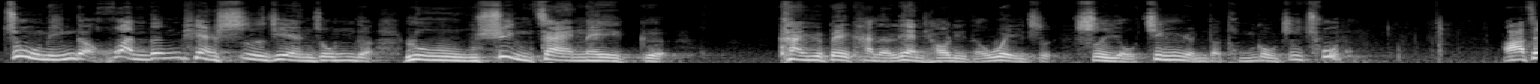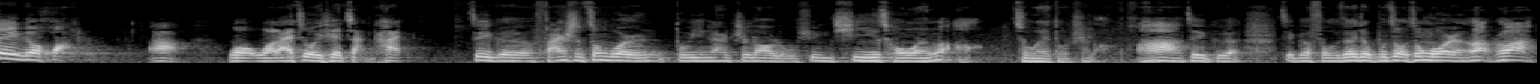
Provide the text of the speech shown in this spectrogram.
著名的幻灯片事件中的鲁迅在那个看与被看的链条里的位置是有惊人的同构之处的。啊，这个话，啊，我我来做一些展开。这个凡是中国人都应该知道鲁迅弃医从文了啊，诸位都知道啊，这个这个，否则就不做中国人了，是吧？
